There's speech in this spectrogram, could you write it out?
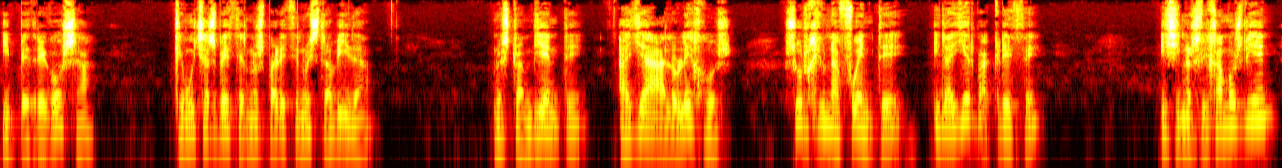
y pedregosa, que muchas veces nos parece nuestra vida, nuestro ambiente, allá a lo lejos, surge una fuente y la hierba crece. Y si nos fijamos bien,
